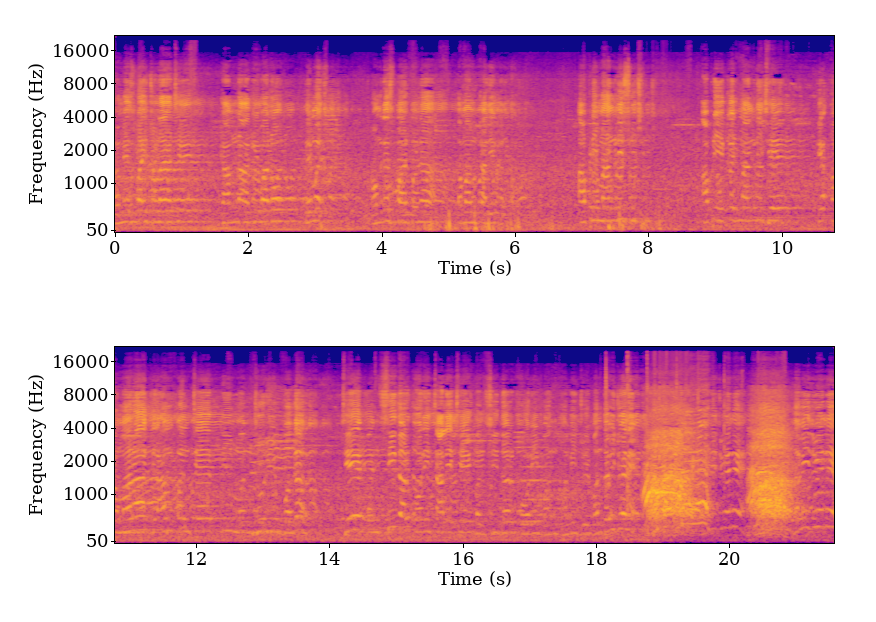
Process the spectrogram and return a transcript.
રમેશભાઈ જોડાયા છે. ગામના આગેવાનો તેમજ કોંગ્રેસ પાર્ટીના તમામ કાર્યકર્તાઓ. આપણી માંગણી શું છે? આપણી એક જ માંગણી છે કે અમારા ગ્રામ પંચાયતની મંજૂરી વગર જે બંસીદર કોરી ચાલે છે બંસીદર કોરી બંધ થવી જોઈએ. બંધ થવી જોઈએ ને? થવી જોઈએ ને? થવી જોઈએ ને?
